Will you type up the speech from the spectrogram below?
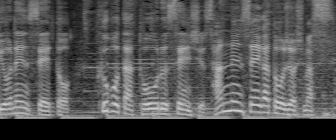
4年生と久保田徹選手3年生が登場します。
